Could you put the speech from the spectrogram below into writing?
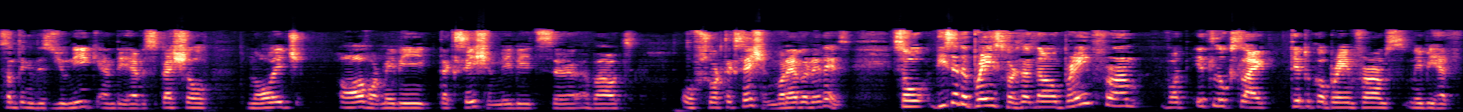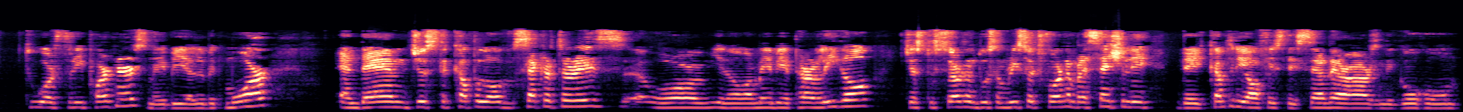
something that is unique and they have a special knowledge of, or maybe taxation, maybe it's uh, about offshore taxation, whatever it is. So these are the brain firms. Now, brain firm, what it looks like, typical brain firms maybe have two or three partners, maybe a little bit more and then just a couple of secretaries uh, or you know or maybe a paralegal just to serve and do some research for them. But essentially they come to the office they sell their hours and they go home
